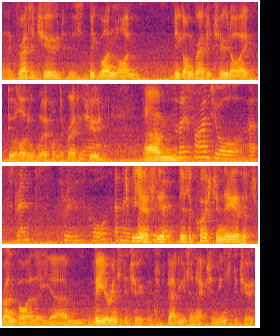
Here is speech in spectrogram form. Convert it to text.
uh, gratitude is a big one. I'm big on gratitude. I do a lot of work on the gratitude. Um, So they find your uh, strengths through this course, and they Yes, yeah, it. there's a questionnaire that's run by the um, VIA Institute, which is Values and Action Institute,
